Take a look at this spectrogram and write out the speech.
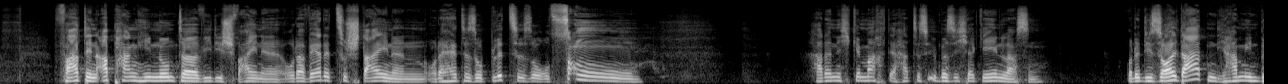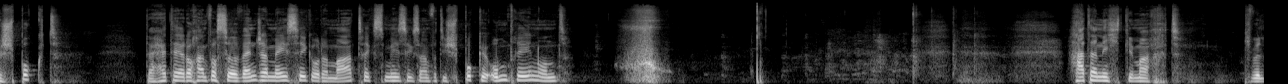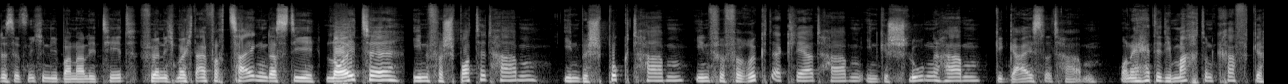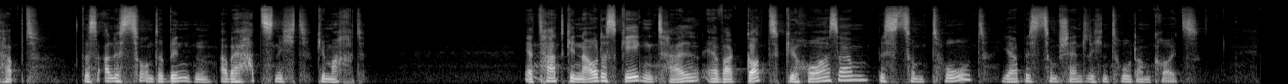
fahrt den Abhang hinunter wie die Schweine oder werdet zu Steinen oder hätte so Blitze so, song. Hat er nicht gemacht, er hat es über sich ergehen lassen. Oder die Soldaten, die haben ihn bespuckt. Da hätte er doch einfach so Avenger-mäßig oder Matrix-mäßig einfach die Spucke umdrehen und Hat er nicht gemacht. Ich will das jetzt nicht in die Banalität führen. Ich möchte einfach zeigen, dass die Leute ihn verspottet haben, ihn bespuckt haben, ihn für verrückt erklärt haben, ihn geschlagen haben, gegeißelt haben. Und er hätte die Macht und Kraft gehabt, das alles zu unterbinden, aber er hat es nicht gemacht. Er tat genau das Gegenteil. Er war Gott gehorsam bis zum Tod, ja bis zum schändlichen Tod am Kreuz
